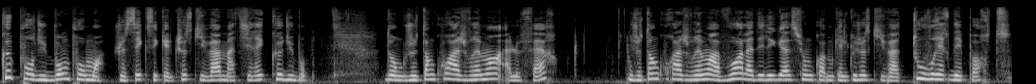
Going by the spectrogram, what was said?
que pour du bon pour moi. Je sais que c'est quelque chose qui va m'attirer que du bon. Donc je t'encourage vraiment à le faire. Je t'encourage vraiment à voir la délégation comme quelque chose qui va t'ouvrir des portes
